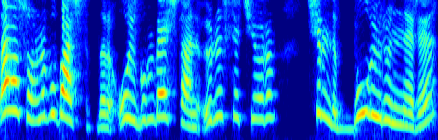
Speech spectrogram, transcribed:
Daha sonra bu başlıklara uygun 5 tane ürün seçiyorum. Şimdi bu ürünleri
